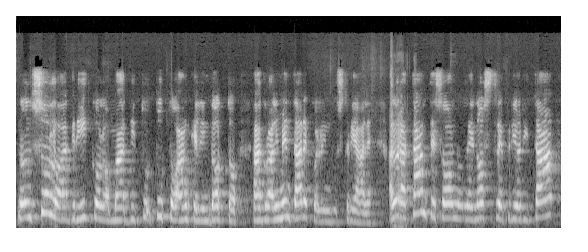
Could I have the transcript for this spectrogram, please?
non solo agricolo, ma di tutto anche l'indotto agroalimentare e quello industriale. Allora tante sono le nostre priorità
